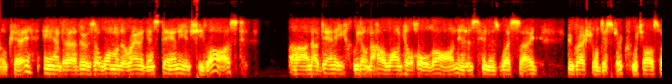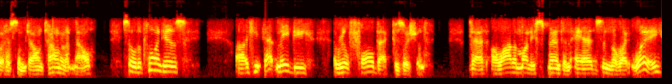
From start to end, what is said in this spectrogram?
Okay, and uh, there was a woman that ran against Danny, and she lost. Uh, now, Danny, we don't know how long he'll hold on in his in his West Side congressional district, which also has some downtown in it now. So the point is, uh, he, that may be a real fallback position that a lot of money spent in ads in the right way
